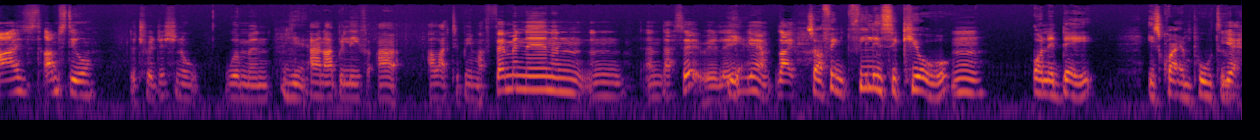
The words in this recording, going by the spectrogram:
I, I'm still the traditional woman, Yeah. and I believe I, I like to be my feminine, and and and that's it really. Yeah. Yeah. Like So I think feeling secure Mm. on a date is quite important. yeah,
